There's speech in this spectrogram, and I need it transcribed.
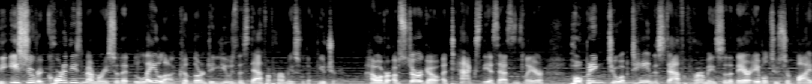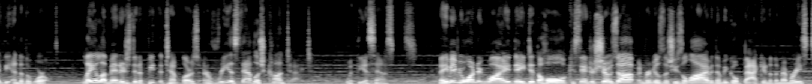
The Isu recorded these memories so that Layla could learn to use the Staff of Hermes for the future. However, Abstergo attacks the Assassin's Lair, hoping to obtain the Staff of Hermes so that they are able to survive the end of the world. Layla manages to defeat the Templars and re-establish contact with the Assassins. Now, you may be wondering why they did the whole Cassandra shows up and reveals that she's alive, and then we go back into the memories.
